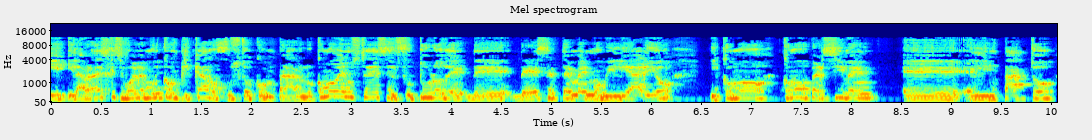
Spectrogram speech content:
y, la verdad es que se vuelve muy complicado justo comprarlo. ¿Cómo ven ustedes el futuro de, de, este tema inmobiliario y cómo, cómo perciben eh, el impacto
